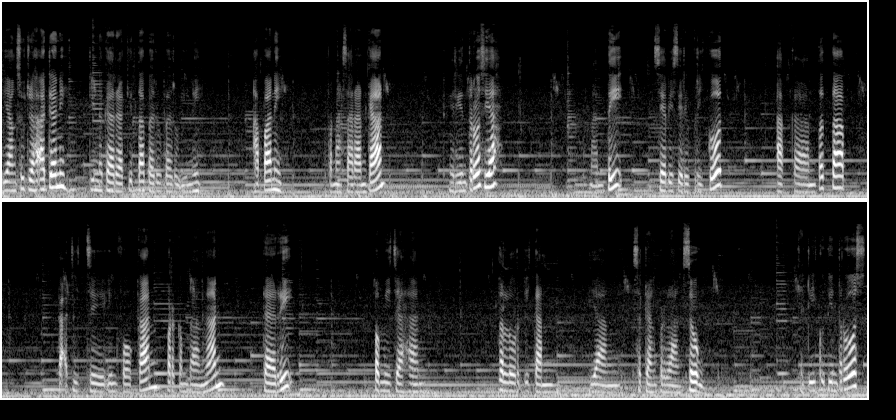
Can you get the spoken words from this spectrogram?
yang sudah ada nih di negara kita baru-baru ini. Apa nih? Penasaran kan dengerin terus ya nanti seri-seri berikut akan tetap Kak DJ infokan perkembangan dari pemijahan telur ikan yang sedang berlangsung. Jadi ikutin terus,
